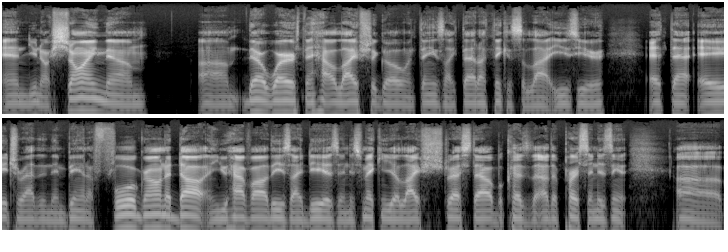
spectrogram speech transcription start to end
and you know showing them um, their worth and how life should go and things like that i think it's a lot easier at that age rather than being a full grown adult and you have all these ideas and it's making your life stressed out because the other person isn't uh,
